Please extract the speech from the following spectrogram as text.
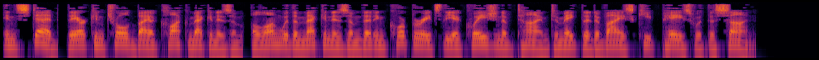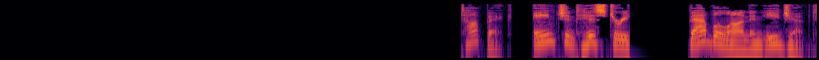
Instead, they are controlled by a clock mechanism, along with a mechanism that incorporates the equation of time to make the device keep pace with the Sun. Ancient history Babylon and Egypt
